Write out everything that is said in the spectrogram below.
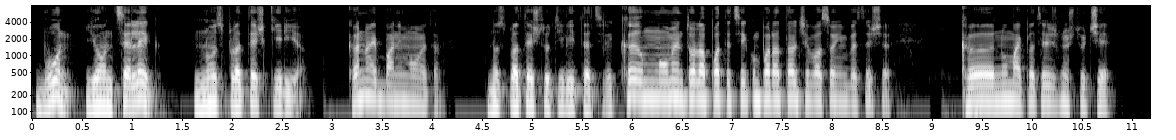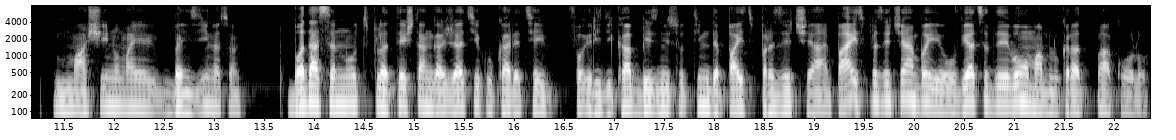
Bun, eu înțeleg. Nu-ți plătești chiria. Că n-ai bani în momentul nu-ți plătești utilitățile, că în momentul ăla poate ți-ai cumpărat altceva sau investești, că nu mai plătești nu știu ce, mașini, nu mai benzină sau... Bă, dar să nu-ți plătești angajații cu care ți-ai ridicat business-ul timp de 14 ani. 14 ani, băi, o viață de om am lucrat acolo,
